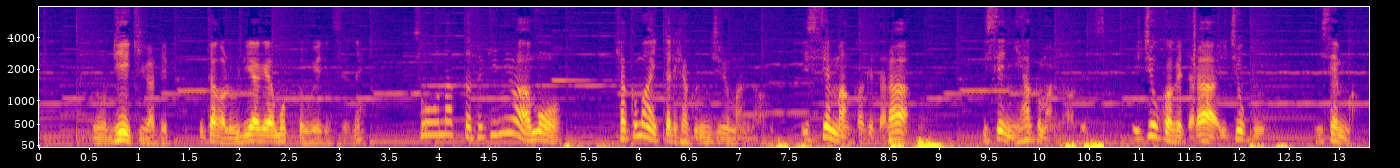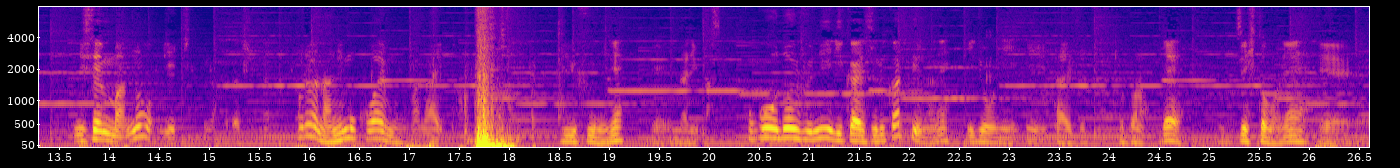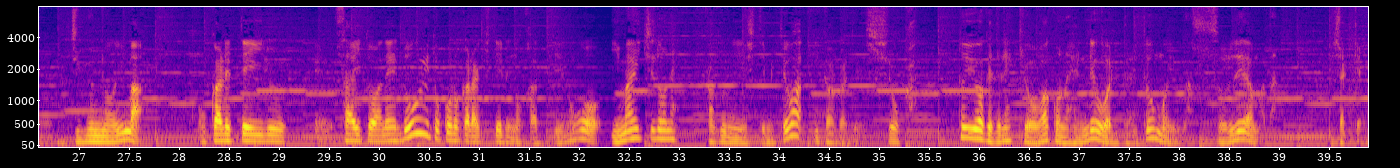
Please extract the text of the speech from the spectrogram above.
の利益が出る。だから売り上げはもっと上ですよね。そうなった時にはもう100万いったら120万なわけ1000万かけたら1200万なわけです。1億かけたら1億2000万。2000万の利益という形になりこれは何も怖いものがないというふうにね、えー、なります。ここをどういうふうに理解するかっていうのはね、非常に大切なことなので、ぜひともね、えー、自分の今置かれているサイトはね、どういうところから来てるのかっていうのを今一度ね、確認してみてはいかがでしょうか。というわけでね、今日はこの辺で終わりたいと思います。それではまた。したっけ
